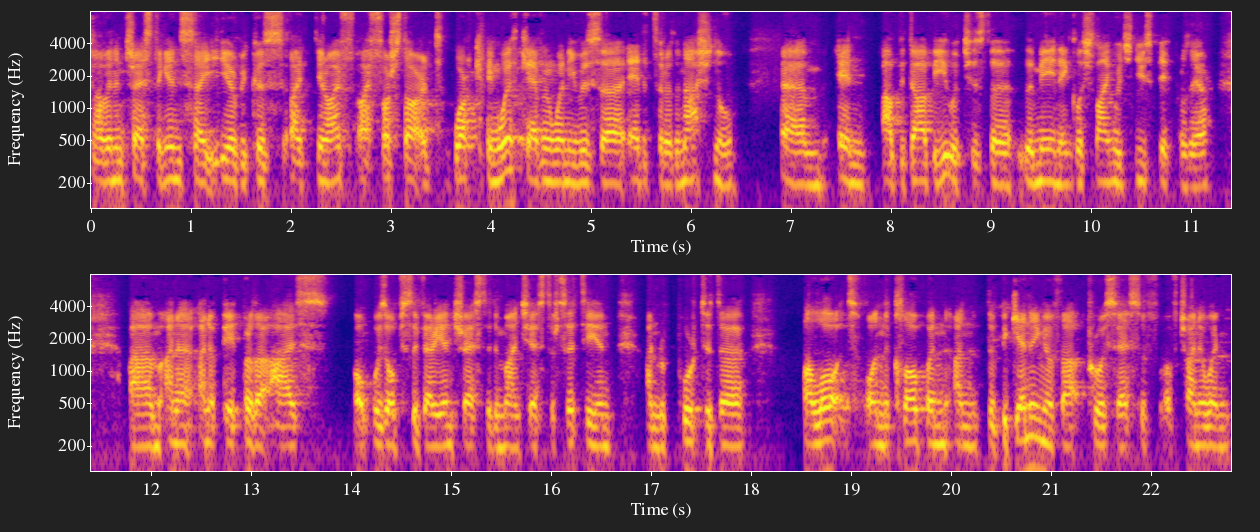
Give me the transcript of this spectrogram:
have an interesting insight here because I, you know, I've, I first started working with Kevin when he was uh, editor of the National um, in Abu Dhabi, which is the, the main English language newspaper there, um, and, a, and a paper that has uh, was obviously very interested in Manchester City and, and reported a, a lot on the club and, and the beginning of that process of, of trying to win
